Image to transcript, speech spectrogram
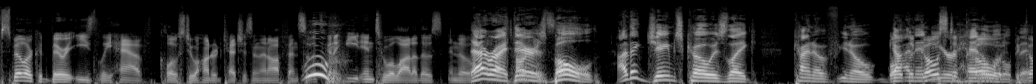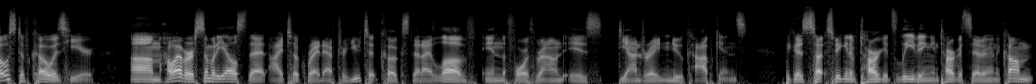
Spiller could very easily have close to 100 catches in that offense, so Woo. it's going to eat into a lot of those. Into That right there is bold. I think James Koh is like kind of, you know, Well, gotten the into ghost your of head Koh, a little the bit. ghost of Koh is here. Um, however, somebody else that I took right after you took Cooks that I love in the fourth round is DeAndre Nuke Hopkins. Because speaking of targets leaving and targets that are going to come,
